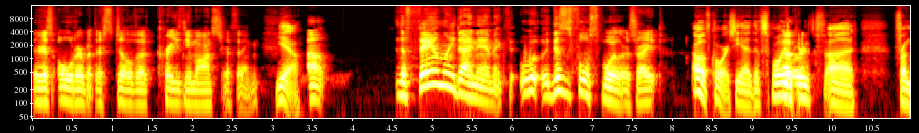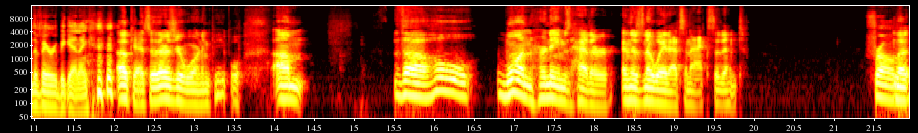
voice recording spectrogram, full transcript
They're just older, but they're still the crazy monster thing. Yeah. Um, the family dynamic. This is full spoilers, right? Oh, of course. Yeah, the spoilers uh from the very beginning. okay, so there's your warning, people. Um, the whole one, her name's Heather, and there's no way that's an accident. from Le-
